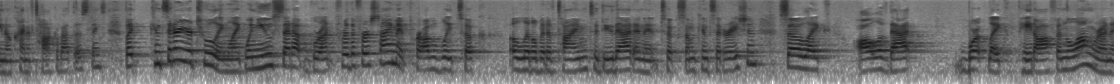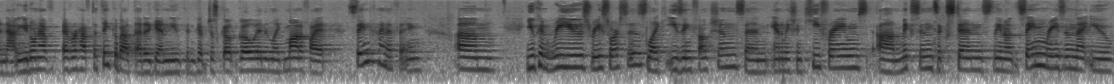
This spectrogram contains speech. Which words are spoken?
you know, kind of talk about those things. But consider your tooling. Like when you set up Grunt for the first time, it probably took a little bit of time to do that and it took some consideration. So like all of that like paid off in the long run and now you don't have ever have to think about that again. You can get, just go, go in and like modify it. Same kind of thing. Um, you can reuse resources like easing functions and animation keyframes, um, mixins, extends, you know, the same reason that you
